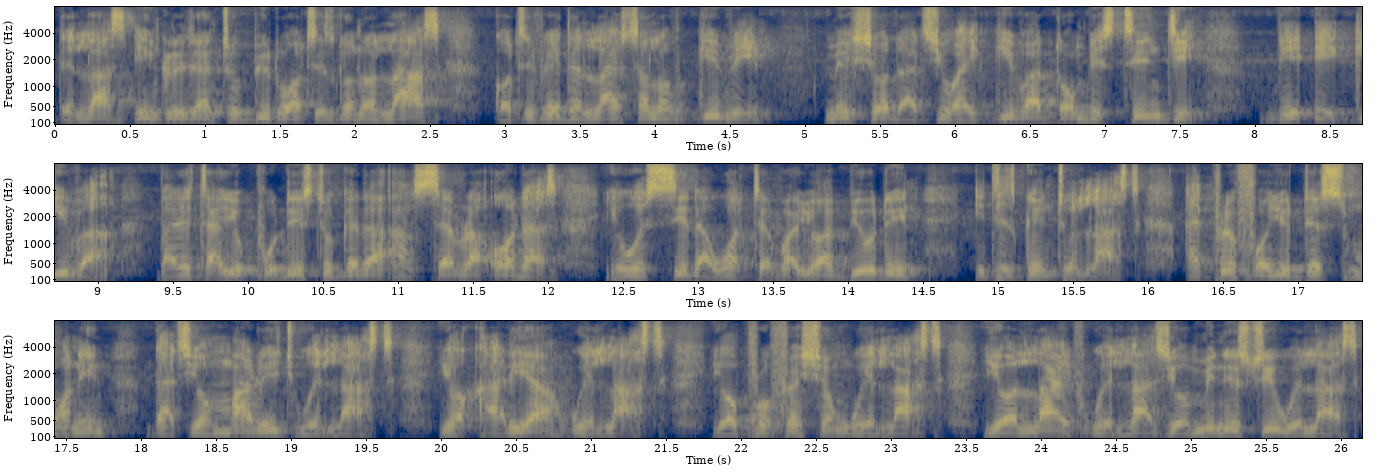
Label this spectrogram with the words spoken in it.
the last ingredient to build what is going to last, cultivate the lifestyle of giving. Make sure that you are a giver, don't be stingy. Be a giver. By the time you put this together and several others, you will see that whatever you are building, it is going to last. I pray for you this morning that your marriage will last, your career will last, your profession will last, your life will last, your ministry will last.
